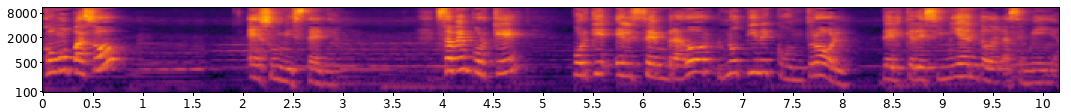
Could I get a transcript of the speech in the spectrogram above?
¿Cómo pasó? Es un misterio. ¿Saben por qué? Porque el sembrador no tiene control del crecimiento de la semilla.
